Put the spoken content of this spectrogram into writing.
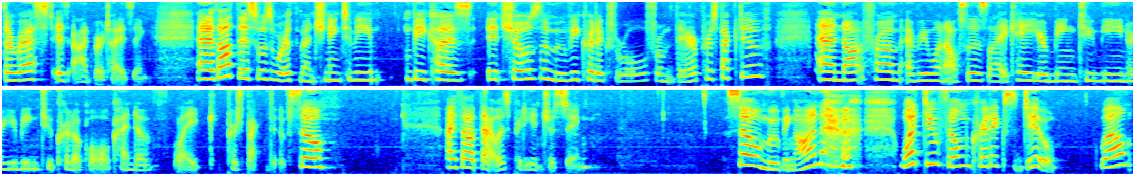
The rest is advertising. And I thought this was worth mentioning to me because it shows the movie critic's role from their perspective and not from everyone else's, like, hey, you're being too mean or you're being too critical kind of like perspective. So I thought that was pretty interesting. So, moving on, what do film critics do? Well,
